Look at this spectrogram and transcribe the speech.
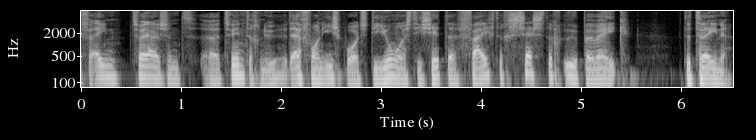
F1 2020 nu, de F1 eSports, die jongens die zitten 50, 60 uur per week te trainen.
